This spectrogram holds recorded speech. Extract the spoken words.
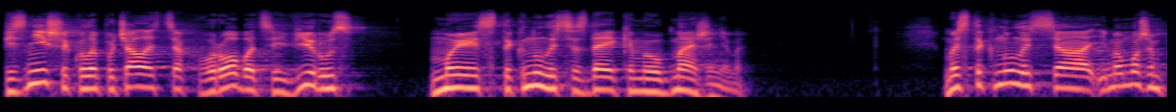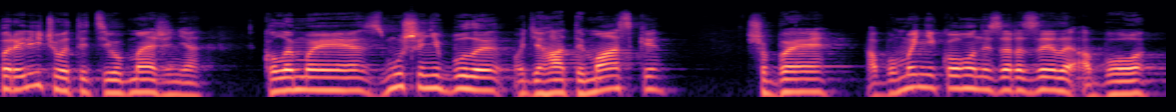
Пізніше, коли почалася ця хвороба, цей вірус, ми стикнулися з деякими обмеженнями. Ми стикнулися, і ми можемо перелічувати ці обмеження, коли ми змушені були одягати маски, щоб або ми нікого не заразили, або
